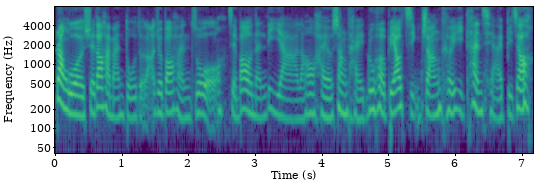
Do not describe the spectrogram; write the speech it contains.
让我学到还蛮多的啦，就包含做简报能力啊，然后还有上台如何不要紧张，可以看起来比较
